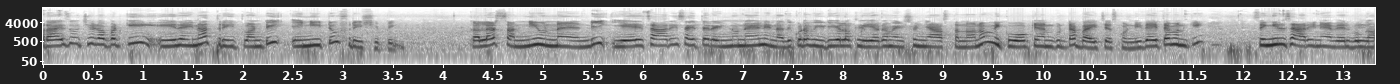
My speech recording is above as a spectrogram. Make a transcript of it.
ప్రైస్ వచ్చేటప్పటికి ఏదైనా three twenty any two free shipping colours అన్నీ ఉన్నాయండి. ఏ శారీస్ అయితే రెండు ఉన్నాయో నేను అది కూడా వీడియోలో క్లియర్గా మెన్షన్ చేస్తున్నాను. మీకు ఓకే అనుకుంటే బై చేసుకోండి. ఇదైతే మనకి సింగిల్ శారీనే అవైలబుల్గా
